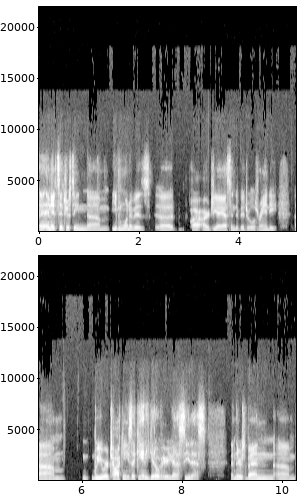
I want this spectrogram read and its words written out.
and it's interesting. Um, even one of his uh, our, our, GIS individuals, Randy, um, we were talking. He's like, Andy, get over here. You got to see this. And there's been, um,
